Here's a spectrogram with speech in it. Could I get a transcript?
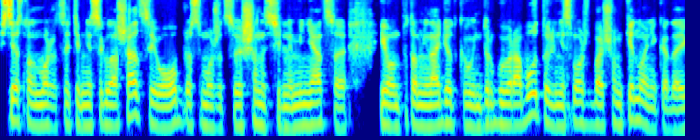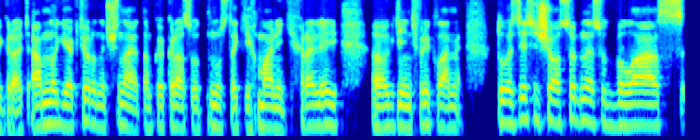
естественно, он может с этим не соглашаться, его образ может совершенно сильно меняться, и он потом не найдет какую-нибудь другую работу или не сможет в большом кино никогда играть. А многие актеры начинают там как раз вот, ну, с таких маленьких ролей э, где-нибудь в рекламе. То здесь еще особенность вот была с,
